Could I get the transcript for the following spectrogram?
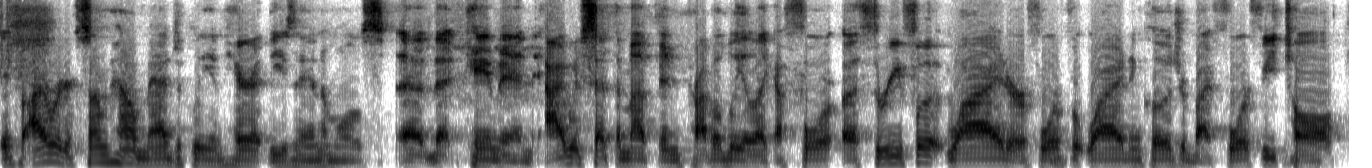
if I were to somehow magically inherit these animals uh, that came in, I would set them up in probably like a four, a three foot wide or a four foot wide enclosure by four feet tall.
